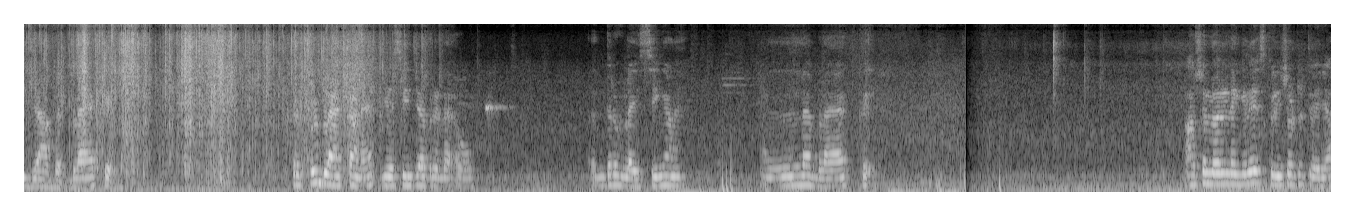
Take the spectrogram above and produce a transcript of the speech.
ഇജാബ് ബ്ലാക്ക് ട്രിപ്പിൾ ബ്ലാക്ക് ആണ്. ജെ സി ജാബ്രല്ല ഓ. എന്തൊരു ഗ്ലൈസിങ് ആണ്. നല്ല ബ്ലാക്ക് ആവശ്യമുള്ളവരുണ്ടെങ്കിൽ സ്ക്രീൻഷോട്ട് എടുത്ത് വരിക.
